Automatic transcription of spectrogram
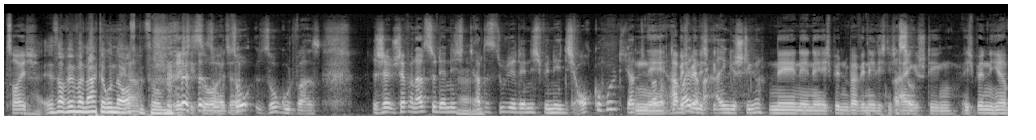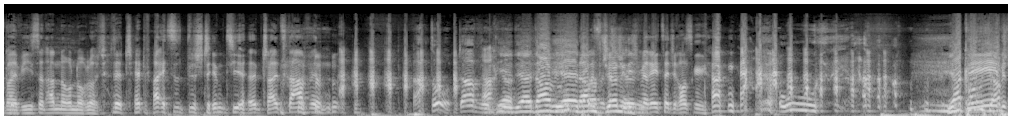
Zeug. Ist auf jeden Fall nach der Runde Ja, ausgezogen. Richtig so, so, Alter. so, so gut war es. Ste- Stefan, hattest du denn nicht, hattest du dir denn nicht Venedig auch geholt? Die hat, Nee, war doch hab ich da nicht ge- eingestiegen. Nee, nee, nee, ich bin bei Venedig nicht so. eingestiegen. Ich bin hier bei, wie hieß das andere noch, Leute? Der Chat weiß es bestimmt hier. Charles Darwin. Ach so, David. Ach, ja, ja David, ja, ja, Da David's ist ich Journey. nicht mehr rechtzeitig rausgegangen. Oh, Ja, komm, ich nee, das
